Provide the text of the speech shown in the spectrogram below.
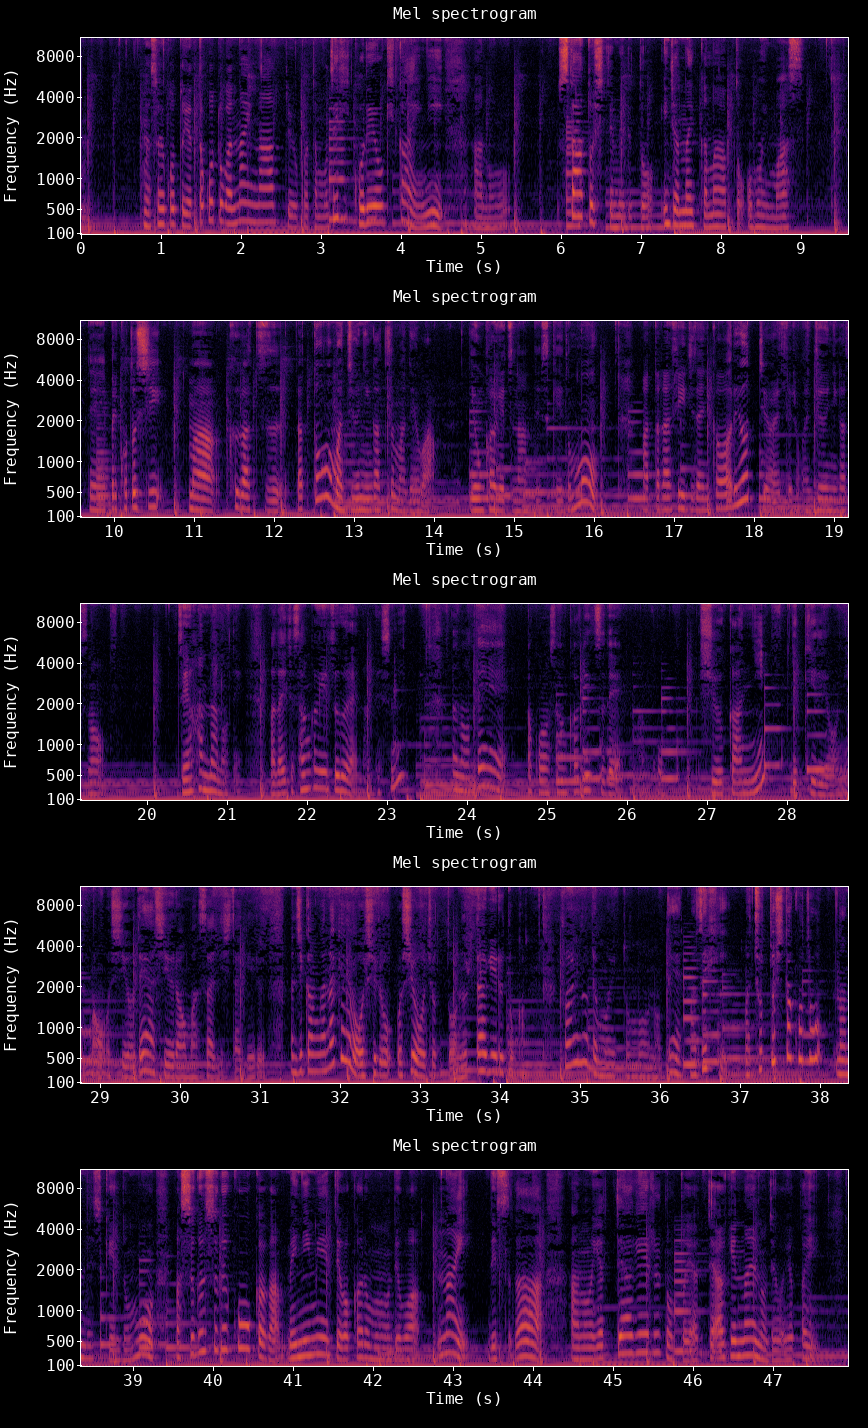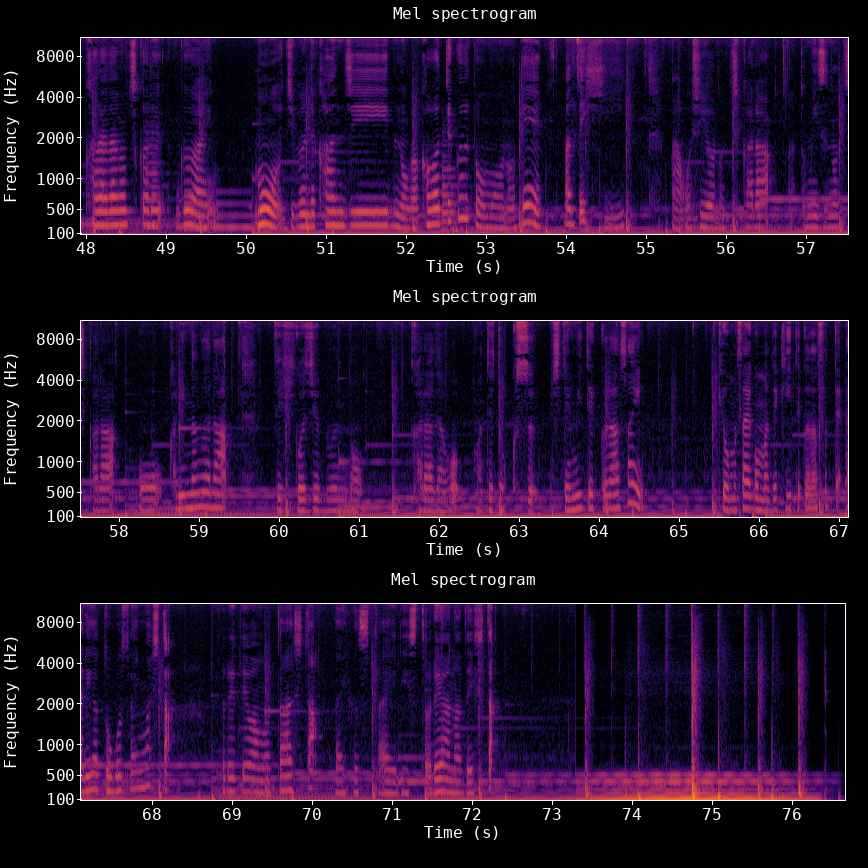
まあ、そういうことやったことがないなという方も是非これを機会にあのスタートしてみるといいんじゃないかなと思います。でやっぱり今年、まあ、9月だと、まあ、12月までは4ヶ月なんですけれども新しい時代に変わるよって言われてるのが12月の前半なので、まあ、大体3ヶ月ぐらいなんですね。なので、まあ、この3ヶ月で、習慣にできるように、まあ、お塩で足裏をマッサージしてあげる、まあ、時間がなければお塩お塩をちょっと塗ってあげるとか。そういうのでもいいと思うので、まあ、ぜひ、まあ、ちょっとしたことなんですけれども、ま、すぐすぐ効果が目に見えてわかるものではないですがあのやってあげるのとやってあげないのではやっぱり体の疲れ具合も自分で感じるのが変わってくると思うので、まあ、ぜひまあ、お塩の力と水の力を借りながら是非ご自分の体を、まあ、デトックスしてみてください。今日も最後まで聞いてくださってありがとうございました。それではまた明日。ライフスタイリストレアナでした。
